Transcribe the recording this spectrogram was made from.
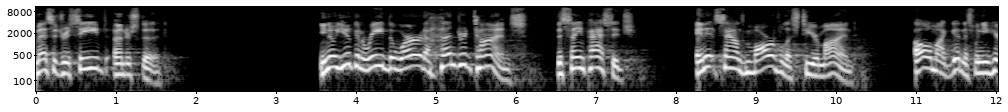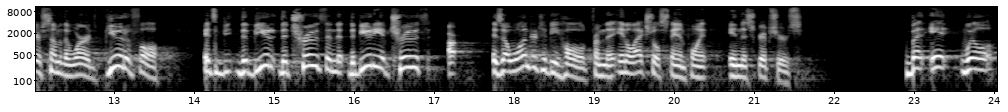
message received, understood. You know, you can read the word a hundred times, the same passage, and it sounds marvelous to your mind. Oh my goodness, when you hear some of the words, beautiful. It's the beauty, the truth and the, the beauty of truth is a wonder to behold from the intellectual standpoint in the scriptures. But it will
